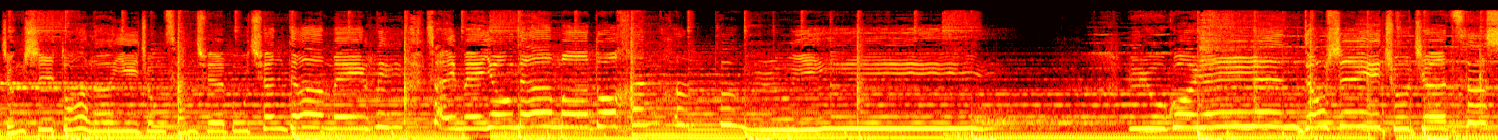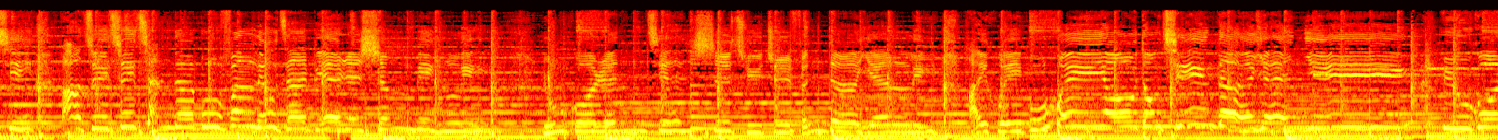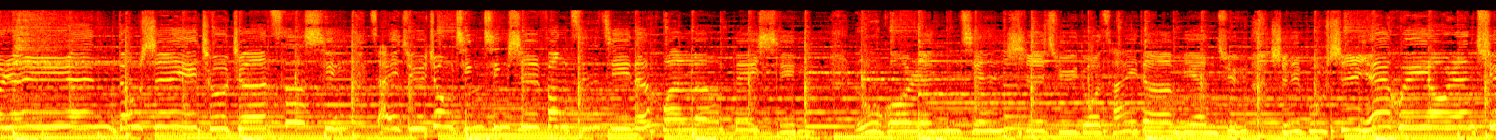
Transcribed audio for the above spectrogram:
正是多了一种残缺不全的美丽，才没有那么多恨恨不如意。如果人人都是一出这次戏，把最璀璨的部分留在别人生命里。如果人间失去脂粉的眼里，还会不会有动情的演绎？如果人人都是一出这次戏，在剧中尽情释放自己的欢乐悲喜。如果人间失去多彩的面具，是不是也会有人去？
